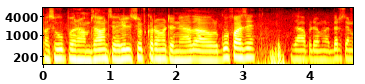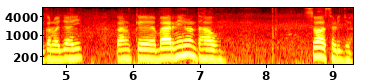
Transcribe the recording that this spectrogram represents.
પાછું ઉપર આમ જવાનું છે રીલ શૂટ કરવા માટે ને આ ગુફા છે, જ્યાં આપણે હમણાં દર્શન કરવા જઈએ કારણ કે બહાર નીકળો ને તો હાવ શ્વાસ ચડી ગયો.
